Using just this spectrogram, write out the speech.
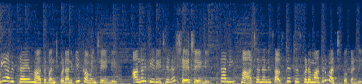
మీ అభిప్రాయం మాతో పంచుకోవడానికి కామెంట్ చేయండి. అందరికీ రీచ్ అయ్యేలా షేర్ చేయండి. కానీ మా ఛానల్ని సబ్స్క్రైబ్ చేసుకోవడం మాత్రం మర్చిపోకండి.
